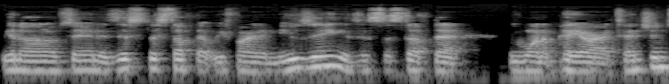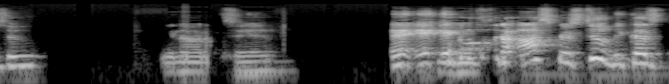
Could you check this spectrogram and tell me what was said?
You know what I'm saying? Is this the stuff that we find amusing? Is this the stuff that we want to pay our attention to? You know what I'm saying? And it, it goes to the Oscars too, because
